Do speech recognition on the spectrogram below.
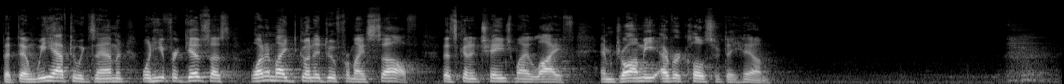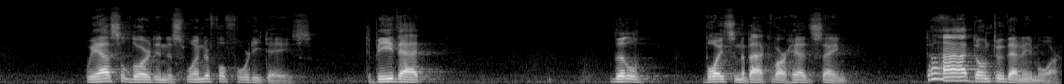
But then we have to examine when He forgives us, what am I going to do for myself that's going to change my life and draw me ever closer to Him? We ask the Lord in this wonderful 40 days to be that little voice in the back of our head saying, ah, don't do that anymore.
